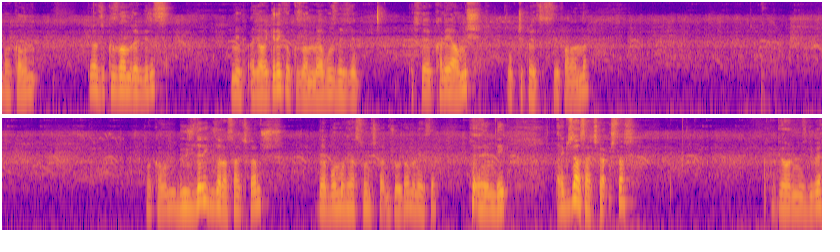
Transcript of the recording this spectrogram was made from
Bakalım. Birazcık hızlandırabiliriz. Mi? Acaba gerek yok hızlandırmaya. Buz dezi. İşte kaleyi almış. Okçu kraliçesi falan da. Bakalım. Büyücüleri güzel hasar çıkarmış. De bomba biraz son çıkartmış orada ama neyse. Önemli değil. E, güzel hasar çıkartmışlar. Gördüğünüz gibi.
